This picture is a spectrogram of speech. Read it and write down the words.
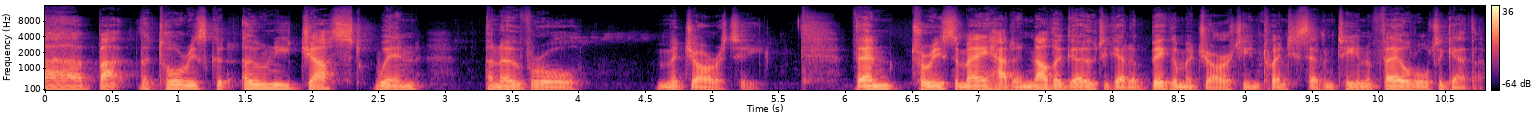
Uh, but the Tories could only just win an overall majority. Then Theresa May had another go to get a bigger majority in 2017 and failed altogether.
